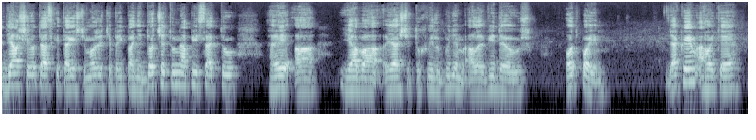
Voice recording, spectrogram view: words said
ďalšie otázky, tak ešte môžete prípadne do chatu napísať tu, hej, a ja, ja ešte tú chvíľu budem, ale video už odpojím. Ďakujem, ahojte.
